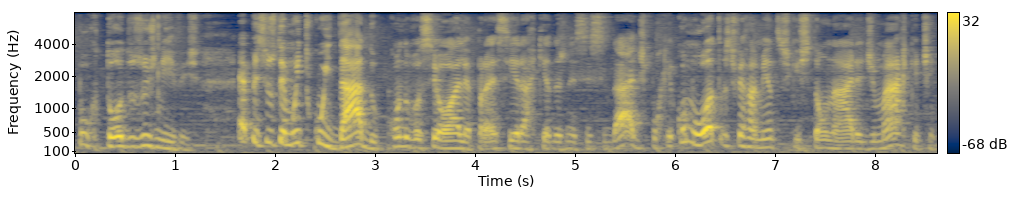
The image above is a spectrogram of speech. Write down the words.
por todos os níveis. É preciso ter muito cuidado quando você olha para essa hierarquia das necessidades, porque, como outras ferramentas que estão na área de marketing,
